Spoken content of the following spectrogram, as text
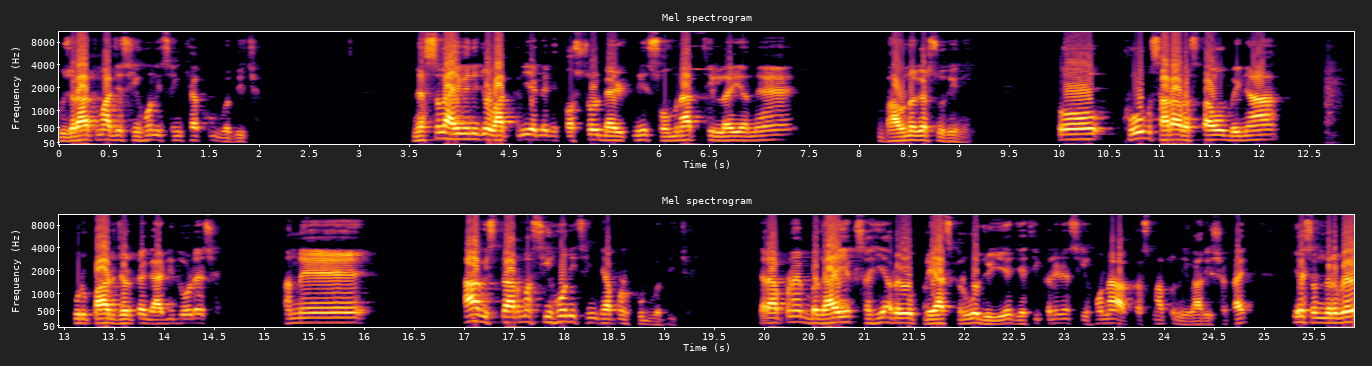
ગુજરાતમાં જે સિંહોની સંખ્યા ખૂબ વધી છે. નેશનલ હાઈવેની જો વાત કરીએ એટલે કે કોસ્ટલ બેલ્ટની સોમનાથથી લઈ અને ભાવનગર સુધીની, તો ખૂબ સારા રસ્તાઓ બન્યા. પૂરપાટ ઝડપે ગાડી દોડે છે અને આ વિસ્તારમાં સિંહોની સંખ્યા પણ ખૂબ વધી છે. ત્યારે આપણે બધાએ એક સહિયારો એવો પ્રયાસ કરવો જોઈએ જેથી કરીને સિંહોના અકસ્માતો નિવારી શકાય. એ સંદર્ભે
